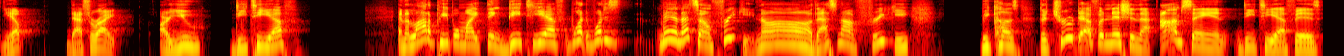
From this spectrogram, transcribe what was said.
Yep, that's right. Are you DTF? And a lot of people might think DTF, what what is man, that sounds freaky. No, that's not freaky because the true definition that I'm saying DTF is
